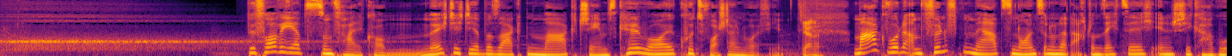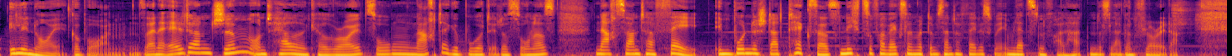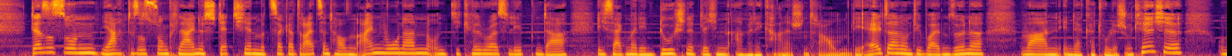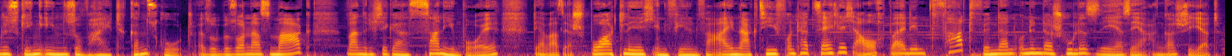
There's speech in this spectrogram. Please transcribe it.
Bevor wir jetzt zum Fall kommen, möchte ich dir besagten Mark James Kilroy kurz vorstellen, Wolfi. Gerne. Mark wurde am 5. März 1968 in Chicago, Illinois geboren. Seine Eltern Jim und Helen Kilroy zogen nach der Geburt ihres Sohnes nach Santa Fe im Bundesstaat Texas, nicht zu verwechseln mit dem Santa Fe, das wir im letzten Fall hatten, das lag in Florida. Das ist so ein, ja, das ist so ein kleines Städtchen mit circa 13.000 Einwohnern und die Kilroys lebten da, ich sag mal, den durchschnittlichen amerikanischen Traum. Die Eltern und die beiden Söhne waren in der katholischen Kirche und es ging ihnen soweit ganz gut. Also besonders Mark war ein richtiger Sunny Boy. Der war sehr sportlich, in vielen Vereinen aktiv und tatsächlich auch bei den Pfadfindern und in der Schule sehr, sehr engagiert.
